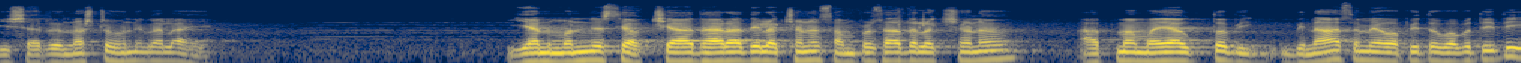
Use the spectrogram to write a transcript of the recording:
ये शरीर नष्ट होने वाला है। यन मन से अक्षाधारादि लक्षण, संप्रसाद लक्षण आत्मा मया उक्त विनाश में अपित भवती थी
